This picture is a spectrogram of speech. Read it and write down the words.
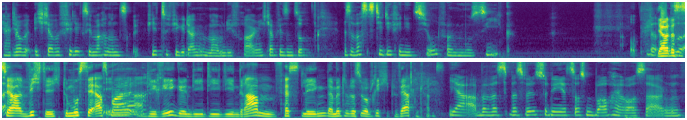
Ja, glaube, ich glaube, Felix, wir machen uns viel zu viel Gedanken immer um die Fragen. Ich glaube, wir sind so, also was ist die Definition von Musik? Ja, aber das ist ja wichtig. Du musst ja erstmal ja. die Regeln, die, die, die den Rahmen festlegen, damit du das überhaupt richtig bewerten kannst. Ja, aber was, was würdest du denn jetzt aus dem Bauch heraus sagen?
